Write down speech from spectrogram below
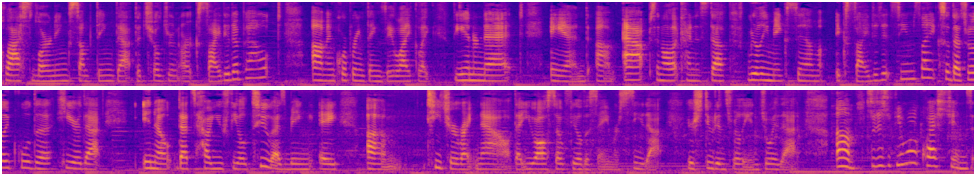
class learning something that the children are excited about, um, incorporating things they like, like the internet and um, apps and all that kind of stuff, really makes them excited, it seems like. So that's really cool to hear that, you know, that's how you feel too as being a um, teacher right now, that you also feel the same or see that your students really enjoy that. Um, so, just a few more questions.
